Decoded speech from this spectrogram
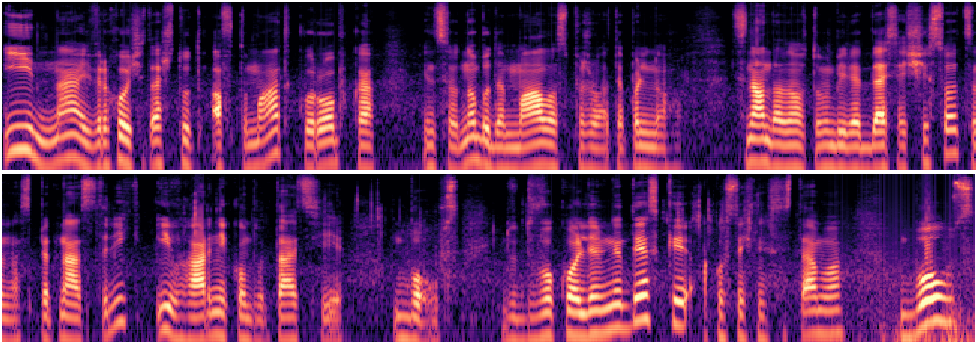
І навіть враховуючи те, що тут автомат, коробка, він все одно буде мало споживати пального. Ціна даного автомобіля 10600, це у нас 15 рік і в гарній комплектації Bose. Тут двоколірні диски, акустична система Bose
